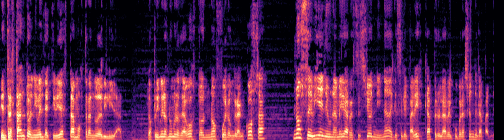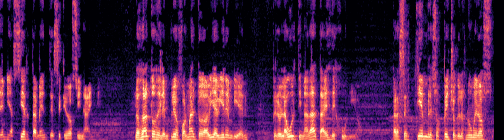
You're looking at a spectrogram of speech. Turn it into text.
Mientras tanto, el nivel de actividad está mostrando debilidad. Los primeros números de agosto no fueron gran cosa, no se viene una mega recesión ni nada que se le parezca, pero la recuperación de la pandemia ciertamente se quedó sin aire. Los datos del empleo formal todavía vienen bien, pero la última data es de junio. Para septiembre sospecho que los números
